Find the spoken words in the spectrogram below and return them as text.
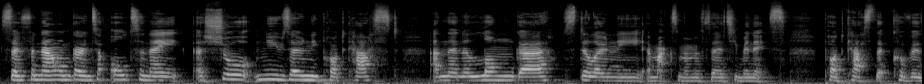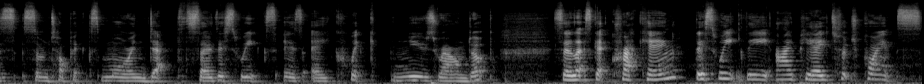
So, for now, I'm going to alternate a short news only podcast and then a longer, still only a maximum of 30 minutes podcast that covers some topics more in depth. So, this week's is a quick news roundup. So let's get cracking. This week, the IPA Touchpoints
